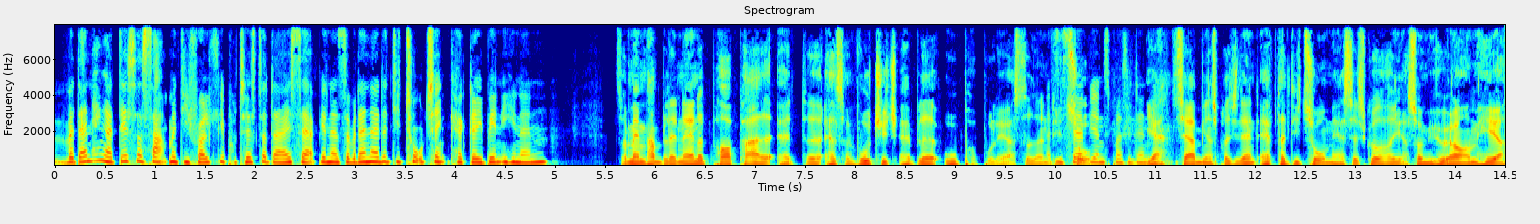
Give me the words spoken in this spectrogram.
hvordan hænger det så sammen med de folkelige protester, der er i Serbien? Altså, hvordan er det, de to ting kan gribe ind i hinanden? Så man har blandt andet påpeget, at uh, altså Vucic er blevet upopulær siden altså de to... Serbiens præsident? Ja, Serbiens præsident, efter de to masseskuderier, som vi hører om her.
